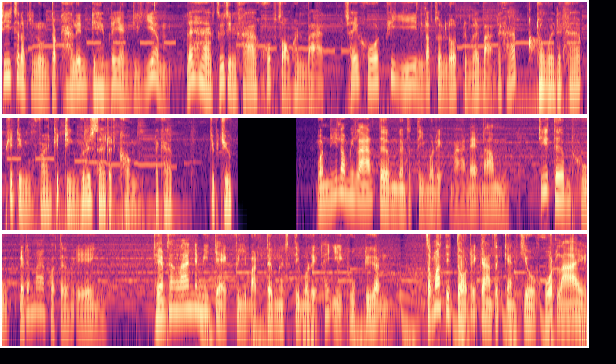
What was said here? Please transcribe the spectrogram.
ที่สนับสนุนต่อการเล่นเกมได้อย่างดีเยี่ยม และหากซื้อสินค้าครบ 2,000 บาท ใช้โค้ดพี่ยีนรับส่วนลด100บาทนะครับโทรไปนะครับคิดถึงหูฟังคิดถึงบริษัท .com นะครับจุ๊บจุ๊บวันนี้เรามีร้านเติมเงินสตรีมวอลเล็ตมาแนะนำที่เติมถูกและได้มากกว่าเติมเอง แถมทางร้านยังมีแจกฟรีบัตรเติมเงินสตรีมวอลเล็ตให้อีกทุกเดือน สามารถติดต่อด้วยการสแกน QR Code ไลน์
